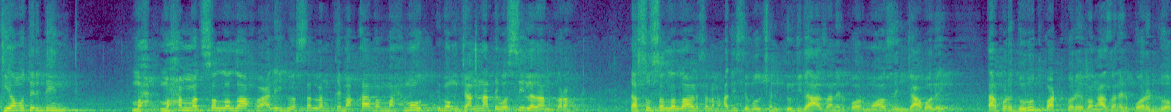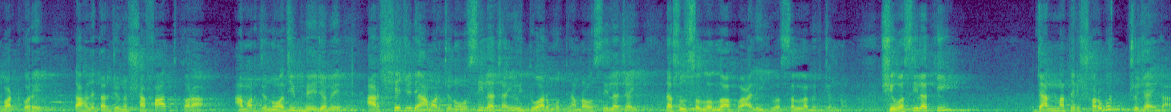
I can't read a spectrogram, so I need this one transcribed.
কিয়ামতের দিন মহ- মোহাম্মদ সাল্লাহ আলী আসাল্লামকে মাকাম মাহমুদ এবং জান্নাতে ওসিলা দান করা হবে। রাসুল সাল্লাহ সাল্লাম হাদিসে বলছেন, কেউ যদি আজানের পর মহাজিন যা বলে তারপরে দরুদ পাঠ করে এবং আজানের পরের দোয়া পাঠ করে, তাহলে তার জন্য সাফাত করা আমার জন্য অজীব হয়ে যাবে। আর সে যদি আমার জন্য ওসিলা চাই ওই দোয়ার মধ্যে আমরা ওসিলা চাই রাসুল সাল্লাহ আলী ওয়াসাল্লামের জন্য। সে ওসিলা কি? জান্নাতের সর্বোচ্চ জায়গা।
